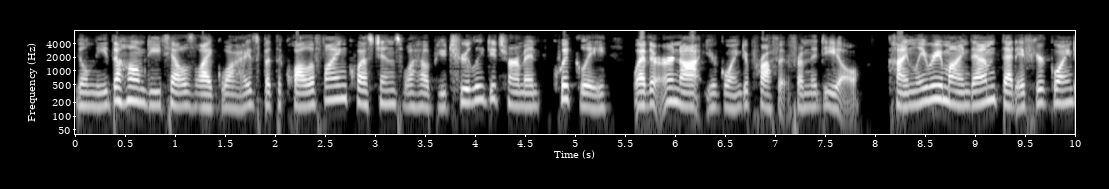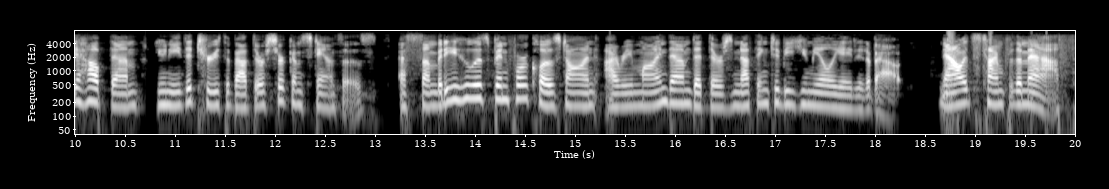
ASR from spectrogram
You'll need the home details likewise, but the qualifying questions will help you truly determine quickly whether or not you're going to profit from the deal. Kindly remind them that if you're going to help them, you need the truth about their circumstances. As somebody who has been foreclosed on, I remind them that there's nothing to be humiliated about. Now it's time for the math.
